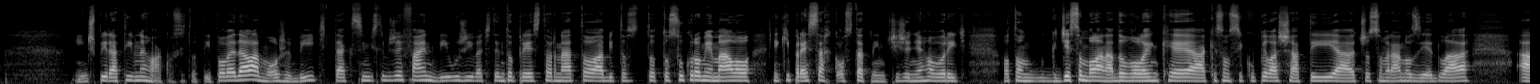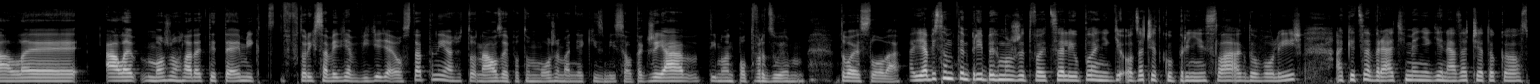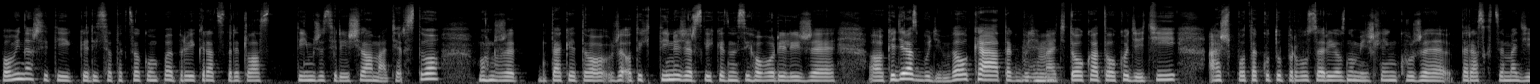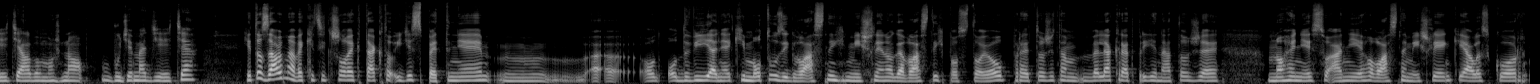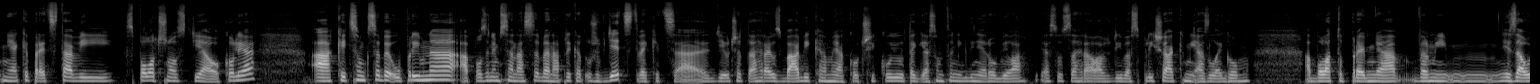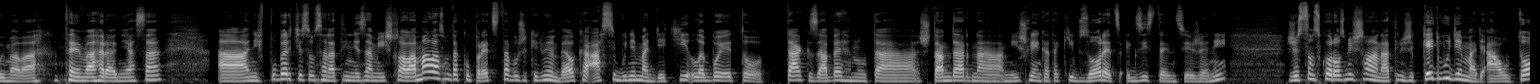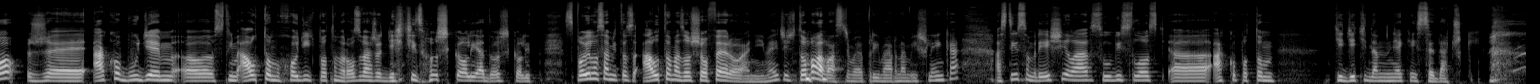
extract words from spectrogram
inšpiratívneho, ako si to ty povedala, môže byť, tak si myslím, že je fajn využívať tento priestor na to, aby to, to, to súkromie malo nejaký presah k ostatným. Čiže nehovoriť o tom, kde som bola na dovolenke a aké som si kúpila šaty a čo som ráno zjedla, ale, ale možno hľadať tie témy, v ktorých sa vedia vidieť aj ostatní a že to naozaj potom môže mať nejaký zmysel. Takže ja tým len potvrdzujem tvoje slova. Ja by som ten príbeh možno tvoj celý úplne niekde od začiatku priniesla, ak dovolíš. A keď sa vrátime niekde na začiatok, spomínaš si ty, kedy sa tak celkom prvýkrát stretla s tým, že si riešila materstvo. Možno, že takéto, že o tých tínežerských, keď sme si hovorili, že eh, keď raz budem veľká, tak budem mm-hmm. mať toľko a toľko detí, až po takú tú prvú serióznu myšlienku, že teraz chcem mať dieťa, alebo možno bude mať dieťa. Je to zaujímavé, keď si človek takto ide spätne, mm, odvíja nejaký motúzik vlastných myšlienok a vlastných postojov, pretože tam veľakrát príde na to, že mnohé nie sú ani jeho vlastné myšlienky, ale skôr nejaké predstavy spoločnosti a okolia. A keď som k sebe úprimná a pozriem sa na seba napríklad už v detstve, keď sa dievčatá hrajú s bábikami a kočikujú, tak ja som to nikdy nerobila. Ja som sa hrala vždy iba s plišákmi a s legom. A bola to pre mňa veľmi mm, nezaujímavá téma hrania sa. A ani v puberte som sa nad tým nezamýšľala. Mala som takú predstavu, že keď budem veľká, asi budem mať deti, lebo je to tak zabehnutá štandardná myšlienka, taký vzorec existencie ženy, že som skôr rozmýšľala nad tým, že keď budem mať auto, že ako budem uh, s tým autom chodiť, potom rozvážať deti zo školy a do školy. Spojilo sa mi to s autom a so šoférovaním. Čiže to bola vlastne moja primárna myšlienka. A s tým som riešila v súvislosť, uh, ako potom tie deti dám do nejakej sedačky.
